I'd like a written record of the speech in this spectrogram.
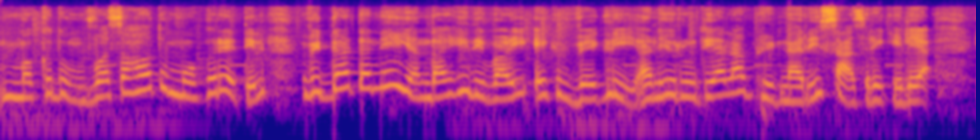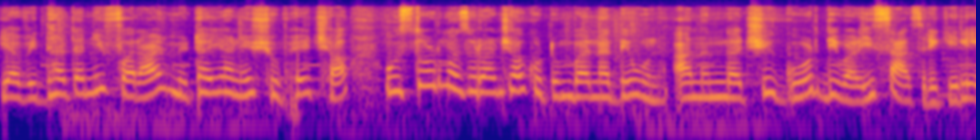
मखदूम वसाहत मोहरेतील विद्यार्थ्यांनी यंदा ही दिवाळी एक वेगळी आणि हृदयाला भिडणारी साजरी केली आहे. या विद्यार्थ्यांनी फराळ मिठाई आणि शुभेच्छा ऊसतोड मजुरांच्या कुटुंबांना देऊन आनंदाची गोड दिवाळी साजरी केली.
